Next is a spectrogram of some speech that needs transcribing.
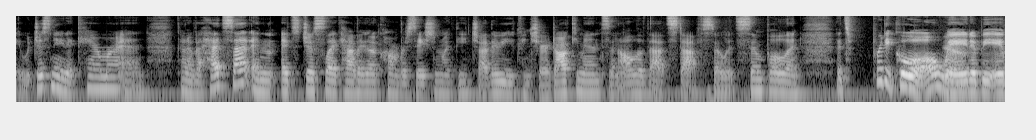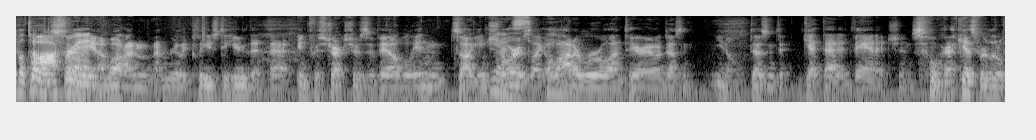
they would just need a camera and kind of a headset and it's just like having a conversation with each other. You can share documents and all of that stuff. So it's simple and it's pretty cool way Yeah. to be able to Well, offer it. Well, I'm, I'm really pleased to hear that that infrastructure is available in Yes, Shores. Like a lot of rural Ontario doesn't, you know, doesn't get that advantage, and so I guess we're a little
